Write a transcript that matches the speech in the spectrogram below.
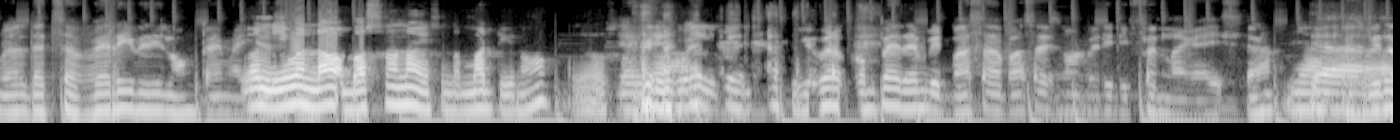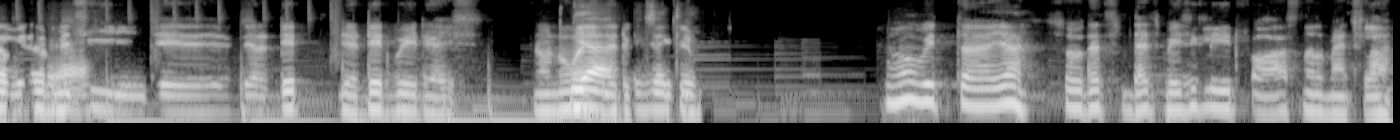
well, that's a very very long time. I Well, guess. even now Barcelona is in the mud, you know. Yeah, so, Yeah, yeah, well, well, if you're gonna compare them with Barca, Barca is not very different, like guys. Yeah, yeah. Yeah. without without yeah. Messi, they they're dead they're dead weight, guys. No, no one's Yeah, there to keep exactly. them. No, with uh, yeah. So that's that's basically it for Arsenal match, lah.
